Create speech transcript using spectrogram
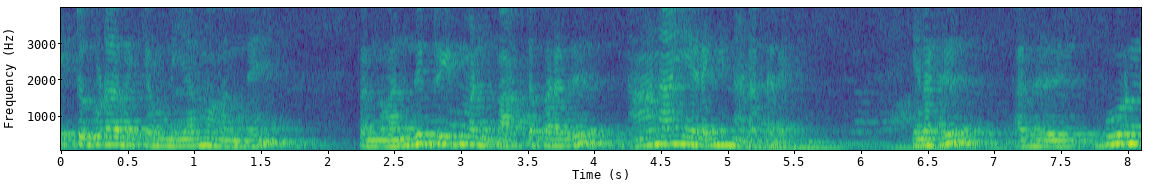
எட்டு கூட வைக்க முடியாமல் வந்தேன். இப்போ இங்கே வந்து ட்ரீட்மெண்ட் பார்த்த பிறகு நானாக இறங்கி நடக்கிறேன். எனக்கு அது பூர்ண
